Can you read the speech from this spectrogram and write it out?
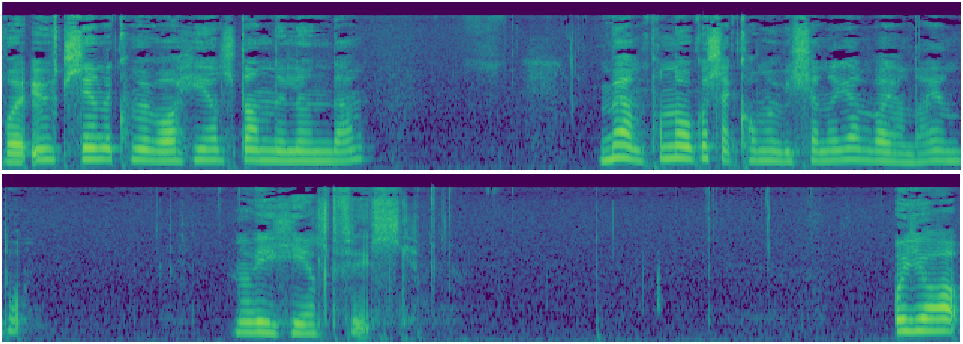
våra utseende kommer vara helt annorlunda. Men på något sätt kommer vi känna igen varandra ändå. När vi är helt friska. Och jag...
